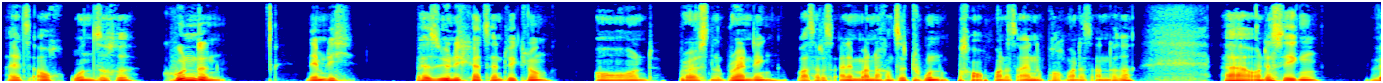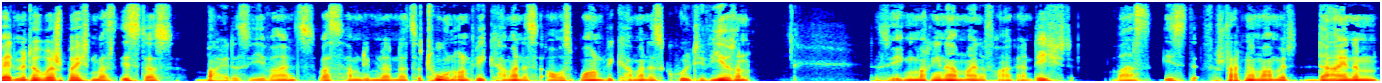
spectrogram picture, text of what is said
als auch unsere Kunden. Nämlich Persönlichkeitsentwicklung und Personal Branding. Was hat das eine mit dem anderen zu tun? Braucht man das eine, braucht man das andere? Äh, und deswegen werden wir darüber sprechen, was ist das beides jeweils, was haben die miteinander zu tun und wie kann man es ausbauen, wie kann man es kultivieren. Deswegen, Marina, meine Frage an dich, was ist, starten wir mal mit deinem,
